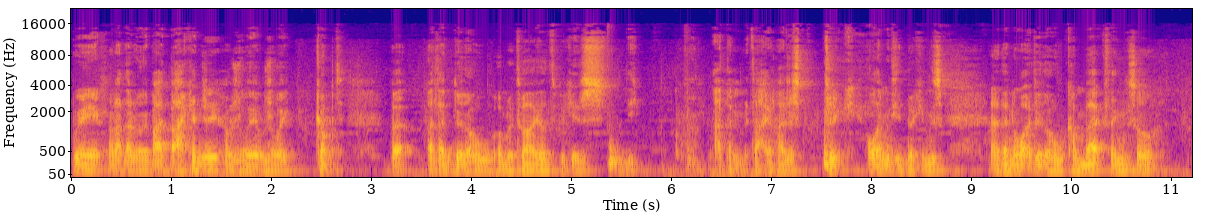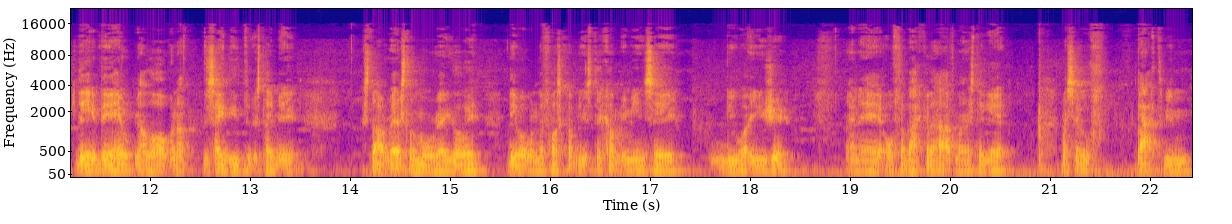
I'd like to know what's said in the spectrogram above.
when I had a really bad back injury. I was really, I was really gubbed, but I didn't do the whole I'm retired because I didn't retire. I just took all limited bookings. And I didn't want to do the whole comeback thing, so they they helped me a lot when I decided it was time to start wrestling more regularly. They were one of the first companies to come to me and say, "We want to use you." And uh, off the back of that, I've managed to get myself back to being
